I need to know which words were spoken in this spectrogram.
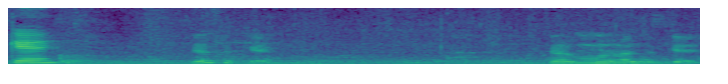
개? 여섯 개. 내가 골라줄게.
